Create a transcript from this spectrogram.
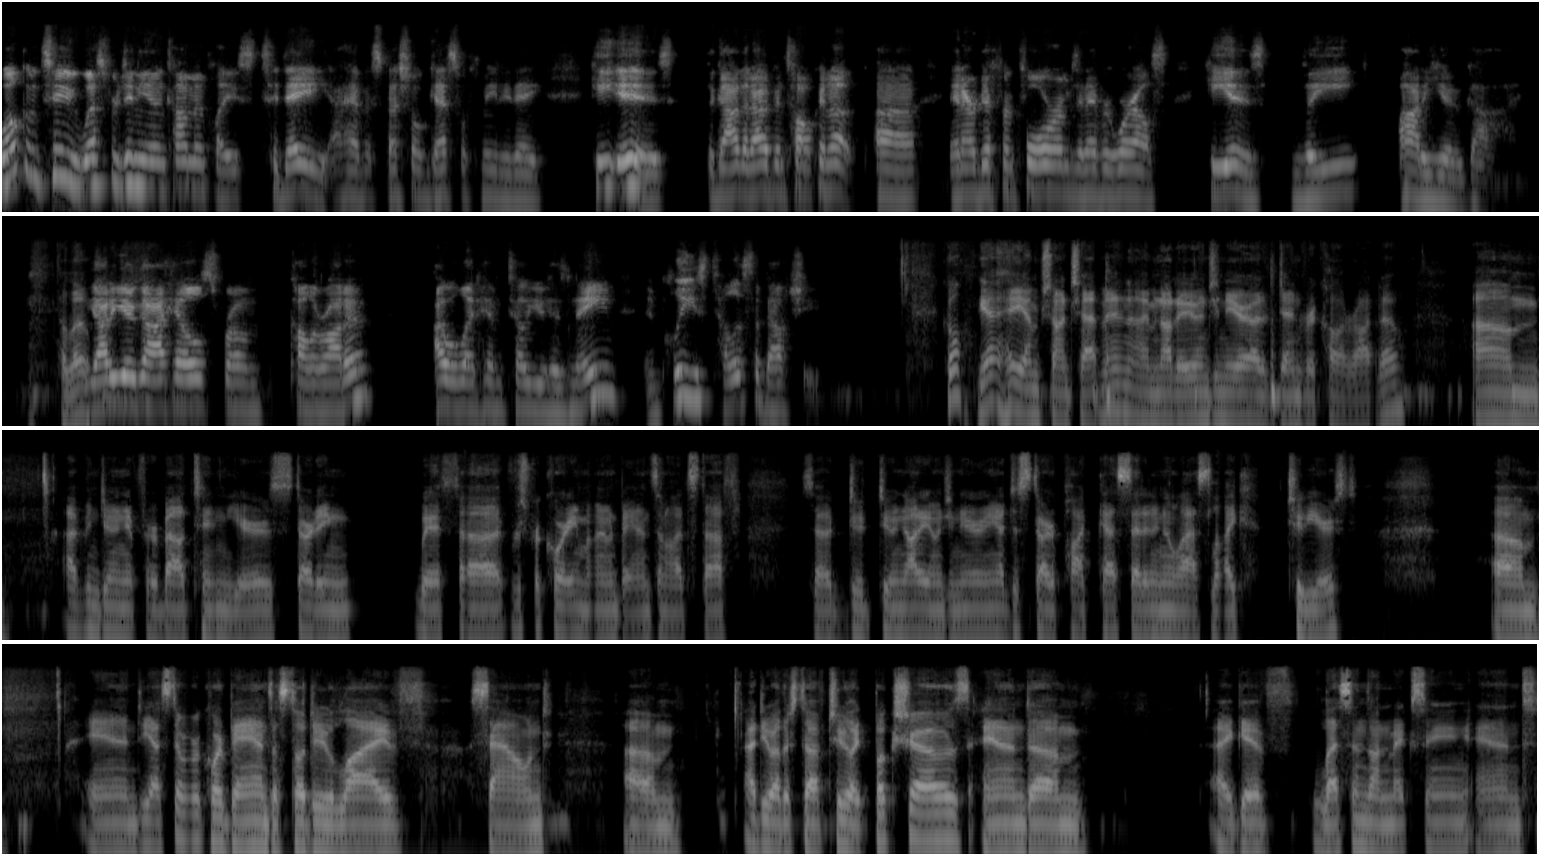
Welcome to West Virginia and Commonplace. Today, I have a special guest with me today. He is the guy that I've been talking up uh, in our different forums and everywhere else. He is the audio guy. Hello. The audio guy hails from Colorado. I will let him tell you his name and please tell us about you. Cool. Yeah. Hey, I'm Shaun Chapman. I'm an audio engineer out of Denver, Colorado. Um, I've been doing it for about 10 years, starting with uh, just recording my own bands and all that stuff. So do, doing audio engineering. I just started podcast editing in the last like two years. Um, and yeah, I still record bands. I still do live sound. Um, I do other stuff too, like book shows, and um, I give lessons on mixing and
